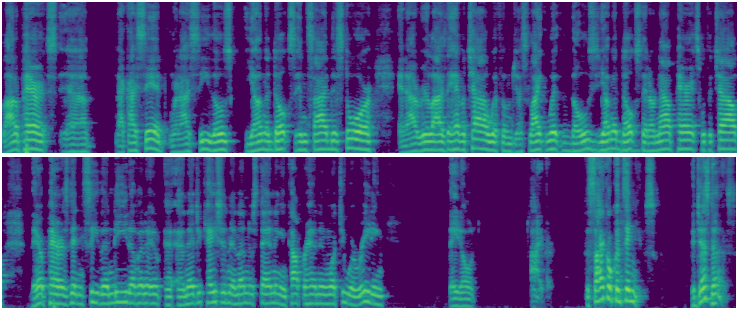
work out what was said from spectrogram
a lot of parents uh, like I said, when I see those young adults inside this store and I realize they have a child with them, just like with those young adults that are now parents with a child, their parents didn't see the need of an, an education and understanding and comprehending what you were reading. They don't either. The cycle continues. It just does.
